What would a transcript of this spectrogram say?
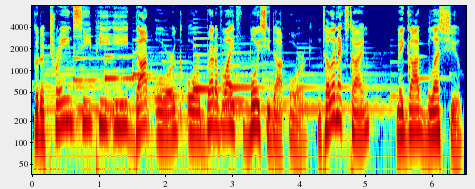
go to traincpe.org or breadoflifeboise.org. Until the next time, May God bless you.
